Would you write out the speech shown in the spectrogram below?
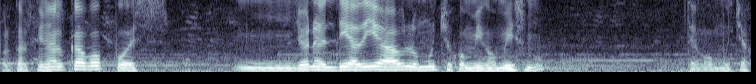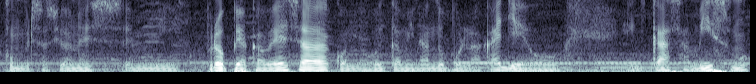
porque al fin y al cabo, pues mm, yo en el día a día hablo mucho conmigo mismo. Tengo muchas conversaciones en mi propia cabeza cuando voy caminando por la calle o en casa mismo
